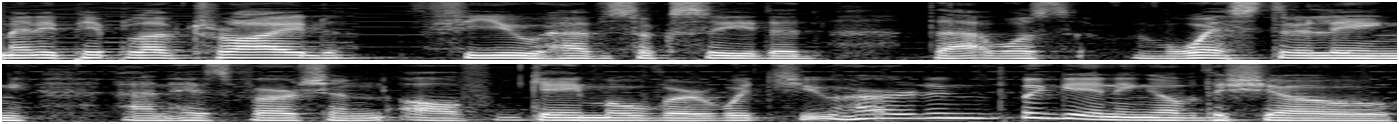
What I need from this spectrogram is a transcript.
Many people have tried, few have succeeded. That was Westerling and his version of Game Over, which you heard in the beginning of the show.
